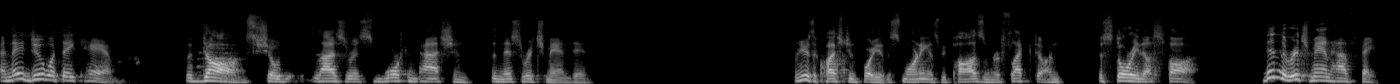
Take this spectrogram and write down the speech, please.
and they do what they can. The dogs showed Lazarus more compassion than this rich man did. Here's a question for you this morning as we pause and reflect on the story thus far. Did the rich man have faith?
